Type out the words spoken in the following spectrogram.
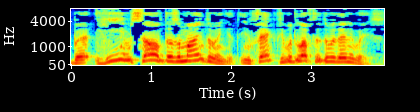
But he himself doesn't mind doing it. In fact, he would love to do it anyways.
